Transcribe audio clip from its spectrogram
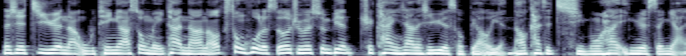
那些妓院啊、舞厅啊送煤炭啊，然后送货的时候就会顺便去看一下那些乐手表演，然后开始启蒙他的音乐生涯。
